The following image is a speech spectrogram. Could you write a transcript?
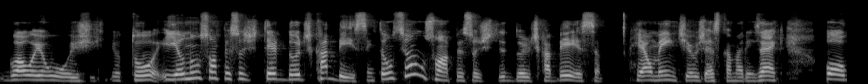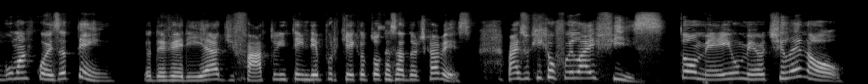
igual eu hoje, eu tô, e eu não sou uma pessoa de ter dor de cabeça. Então, se eu não sou uma pessoa de ter dor de cabeça, realmente, eu, Jéssica Marinzec, pô, alguma coisa tem. Eu deveria, de fato, entender por que, que eu tô com essa dor de cabeça. Mas o que, que eu fui lá e fiz? Tomei o meu Tilenol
